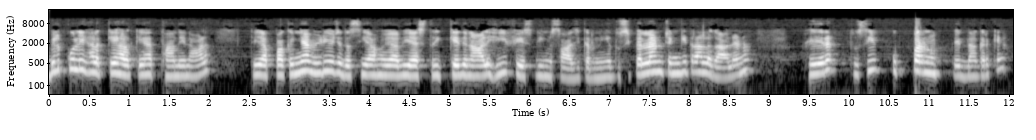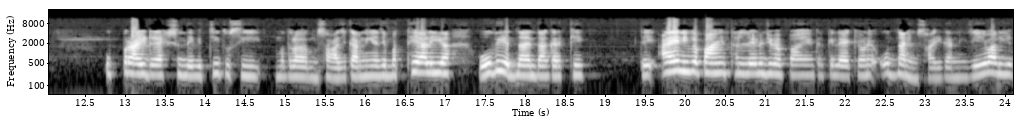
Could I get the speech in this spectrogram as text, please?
ਬਿਲਕੁਲ ਹੀ ਹਲਕੇ ਹਲਕੇ ਹੱਥਾਂ ਦੇ ਨਾਲ ਤੇ ਆਪਾਂ ਕਈਆਂ ਵੀਡੀਓ 'ਚ ਦੱਸਿਆ ਹੋਇਆ ਵੀ ਇਸ ਤਰੀਕੇ ਦੇ ਨਾਲ ਹੀ ਫੇਸ ਦੀ ਮਸਾਜ ਕਰਨੀ ਹੈ। ਤੁਸੀਂ ਪਹਿਲਾਂ ਨੂੰ ਚੰਗੀ ਤਰ੍ਹਾਂ ਲਗਾ ਲੈਣਾ ਫਿਰ ਤੁਸੀਂ ਉੱਪਰ ਨੂੰ ਇਦਾਂ ਕਰਕੇ ਨਾ ਉੱਪਰ ਵਾਲੀ ਡਾਇਰੈਕਸ਼ਨ ਦੇ ਵਿੱਚ ਹੀ ਤੁਸੀਂ ਮਤਲਬ ਮਸਾਜ ਕਰਨੀ ਹੈ। ਜੇ ਮੱਥੇ ਵਾਲੀ ਆ ਉਹ ਵੀ ਇਦਾਂ ਇਦਾਂ ਕਰਕੇ ਤੇ ਆਏ ਨਹੀਂ ਵੀ ਆਪਾਂ ਐਂ ਥੱਲੇ ਨੂੰ ਜਿਵੇਂ ਆਪਾਂ ਐਂ ਕਰਕੇ ਲੈ ਕੇ ਆਉਣੇ ਉਦਾਂ ਨਹੀਂ ਮਸਾਜ ਕਰਨੀ। ਜੇ ਇਹ ਵਾਲੀ ਆ,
